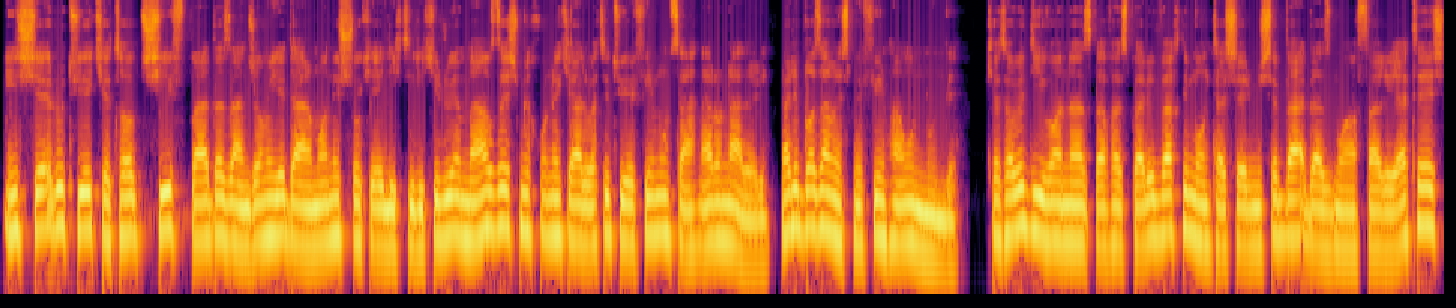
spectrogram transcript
این شعر رو توی کتاب چیف بعد از انجام یه درمان شوک الکتریکی روی مغزش می‌خونه که البته توی فیلم اون صحنه رو نداریم. ولی بازم اسم فیلم همون مونده کتاب دیوان از قفس پرید وقتی منتشر میشه بعد از موفقیتش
